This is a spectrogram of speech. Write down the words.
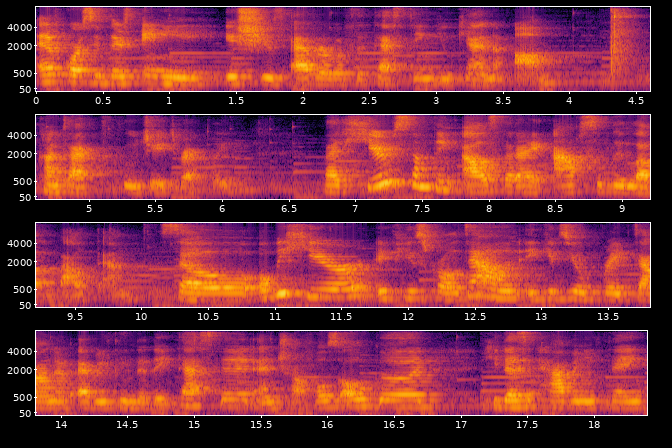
And of course, if there's any issues ever with the testing, you can um, contact Kluge directly. But here's something else that I absolutely love about them. So over here, if you scroll down, it gives you a breakdown of everything that they tested and Truffle's all good. He doesn't have anything.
